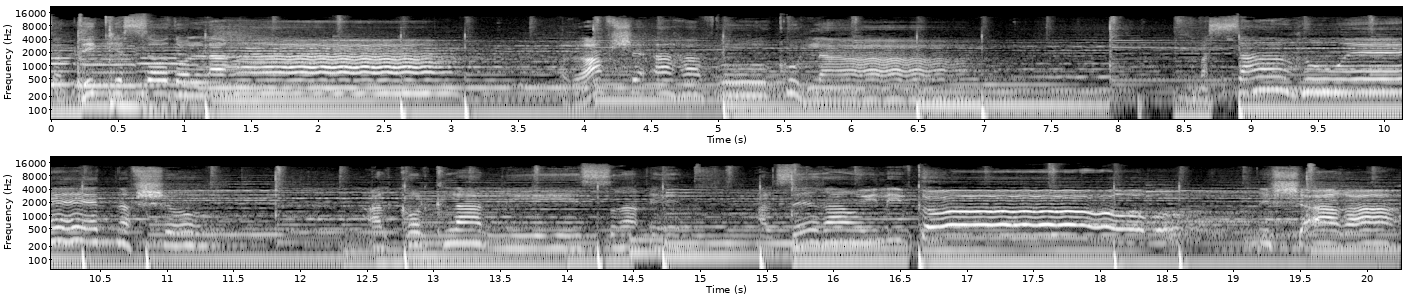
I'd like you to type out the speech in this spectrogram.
צדיק יסוד עולם, רב שאהבו כולם, מסר הוא אל... נפשו על כל כלל ישראל, על זה ראוי לבכור, נשאר רק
